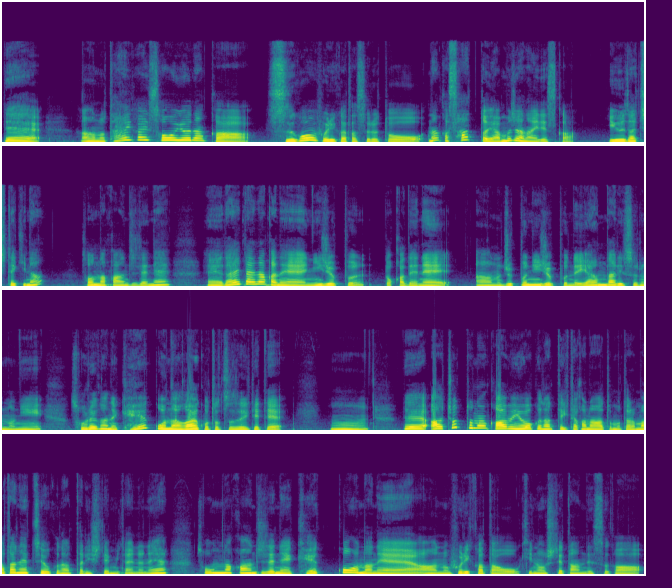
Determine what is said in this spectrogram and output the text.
で、あの、大概そういうなんか、すごい降り方すると、なんかさっと止むじゃないですか。夕立的な？そんな感じでね。えー、大体なんかね、20分とかでね、あの、10分20分で止んだりするのに、それがね、結構長いこと続いてて。うん。で、あ、ちょっとなんか雨弱くなってきたかなと思ったら、またね、強くなったりしてみたいなね。そんな感じでね、結構なね、あの、降り方を昨日してたんですが、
